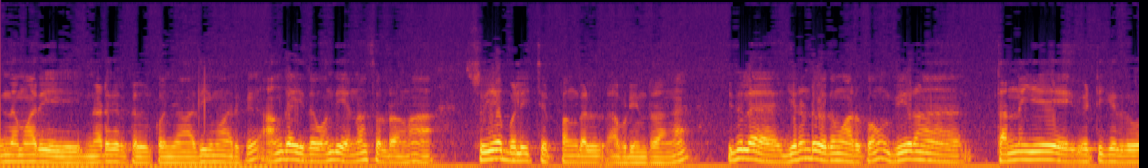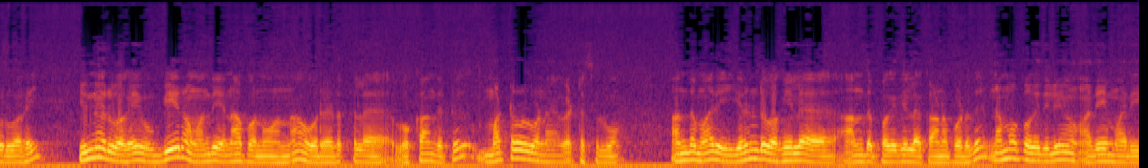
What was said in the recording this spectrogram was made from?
இந்த மாதிரி நடுகர்கள் கொஞ்சம் அதிகமாக இருக்குது அங்கே இதை வந்து என்ன சொல்கிறாங்கன்னா சுயபலி சிற்பங்கள் அப்படின்றாங்க. இதில் இரண்டு விதமாக இருக்கும். வீரன் தன்னையே வெட்டிக்கிறது ஒரு வகை இன்னொரு வகை வீரம் வந்து என்ன பண்ணுவான்னா ஒரு இடத்துல உக்காந்துட்டு மற்றொருவனை வெட்ட சொல்லுவோம் அந்த மாதிரி இரண்டு வகையில் அந்த பகுதியில் காணப்படுது. நம்ம பகுதியிலையும் அதே மாதிரி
